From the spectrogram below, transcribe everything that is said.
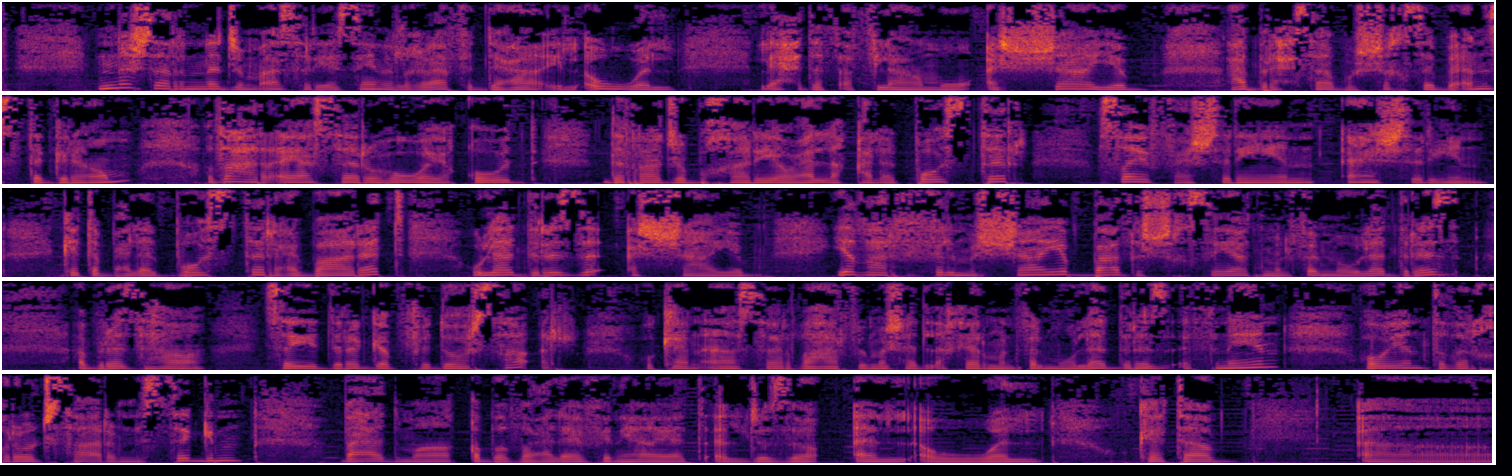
نشر النجم آسر ياسين الغلاف الدعائي الأول لأحدث أفلامه الشايب عبر حسابه الشخصي بإنستغرام. ظهر ياسر وهو يقود دراجة بخارية وعلق على البوستر صيف عشرين عشرين. كتب على البوستر عبارة ولاد رزق الشايب. يظهر في فيلم الشايب بعض الشخصيات من فيلم ولاد رزق أبرزها سيد رقب في دور صقر وكان آسر ظهر في المشهد الأخير من فيلم ولاد رزق اثنين هو ينتظر خروج صقر من السجن بعد ما قبضوا عليه في نهاية الجزء الأول وكتب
